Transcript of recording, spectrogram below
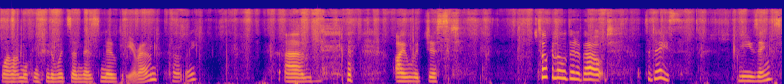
while I'm walking through the woods and there's nobody around currently, um, I would just talk a little bit about today's musings,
